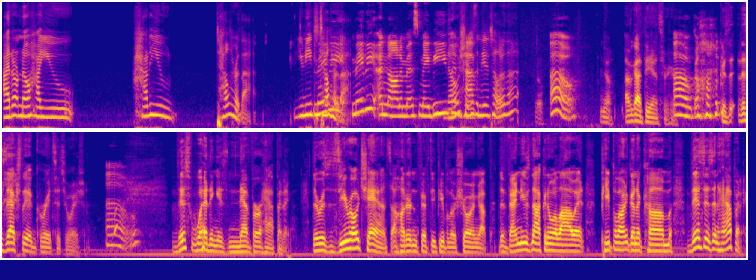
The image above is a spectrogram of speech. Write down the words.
I don't know how you, how do you tell her that? You need to maybe, tell her that. maybe anonymous maybe you No, can she have doesn't need to tell her that. No. oh No, I've got the answer here. oh god Because this is actually a great situation. oh This wedding is never happening. There is zero chance 150 people are showing up. The venue's not going to allow it. People aren't going to come. This isn't happening.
